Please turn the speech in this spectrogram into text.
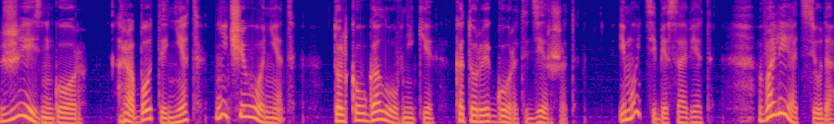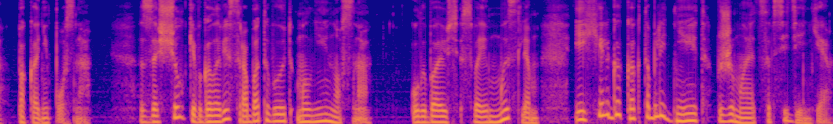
Жизнь, Гор. Работы нет, ничего нет. Только уголовники, которые город держат. И мой тебе совет. Вали отсюда, пока не поздно. Защелки в голове срабатывают молниеносно. Улыбаюсь своим мыслям, и Хельга как-то бледнеет, вжимается в сиденье.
